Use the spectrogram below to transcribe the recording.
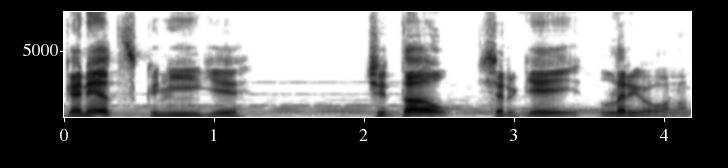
Конец книги. Читал Сергей Ларионов.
